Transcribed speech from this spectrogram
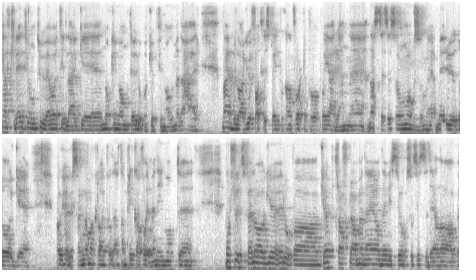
helt greit. Jon Tue og i tillegg eh, nok en gang til europacupfinale med det her nærbelaget. Ufattelig spent på hva de får til på, på Jæren eh, neste sesong, også med, med Ruud og, og Haugseng. De var klar på det at de prikka formen inn mot mot sluttspill og Europacup. Traff bra med det, og det viser jo også siste del av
